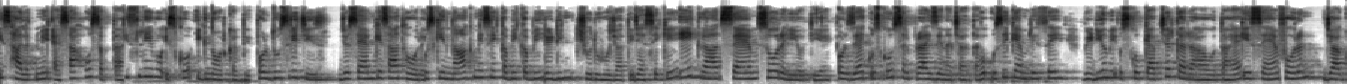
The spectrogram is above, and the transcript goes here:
इस हालत में ऐसा हो सकता है, इसलिए वो इसको इग्नोर कर देते और दूसरी चीज़ जो सैम के साथ हो रही उसकी नाक में से कभी कभी ब्लीडिंग शुरू हो जाती जैसे कि एक रात सैम सो रही होती है और जैक उसको सरप्राइज़ देना चाहता है। वो उसी कैमरे से वीडियो में उसको कैप्चर कर रहा होता है कि सैम फ़ौरन जाग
